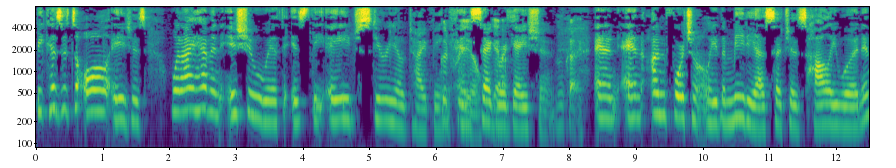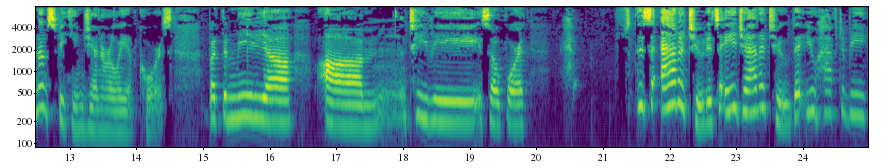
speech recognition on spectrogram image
because it's all ages. What I have an issue with is the age stereotyping and you, yes. segregation. Okay. And and unfortunately, the media, such as Hollywood, and I'm speaking generally, of course, but the media, um, TV, so forth, this attitude, it's age attitude that you have to be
